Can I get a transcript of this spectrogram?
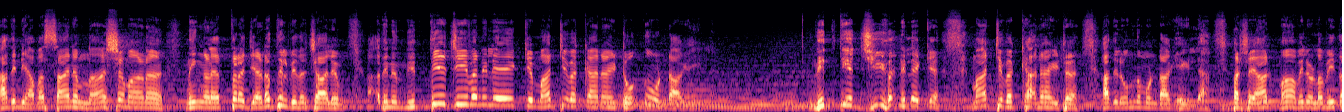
അതിന്റെ അവസാനം നാശമാണ്. നിങ്ങൾ എത്ര ജഡത്തിൽ വിതച്ചാലും അതിന് നിത്യജീവനിലേക്ക് മാറ്റിവെക്കാനായിട്ട് ഒന്നും ഉണ്ടാകുകയില്ല നിത്യജീവനിലേക്ക് മാറ്റിവെക്കാനായിട്ട് അതിലൊന്നും ഉണ്ടാകുകയില്ല. പക്ഷേ ആത്മാവിലുള്ള വിത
